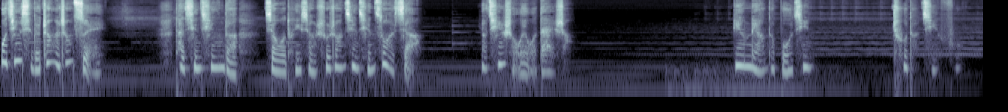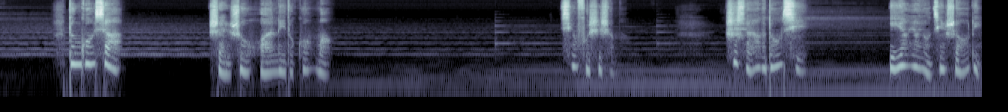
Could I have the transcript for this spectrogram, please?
我惊喜的张了张嘴，他轻轻的。将我推向梳妆镜前坐下，要亲手为我戴上。冰凉的铂金触到肌肤，灯光下闪烁华丽的光芒。幸福是什么？是想要的东西一样样涌进手里，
